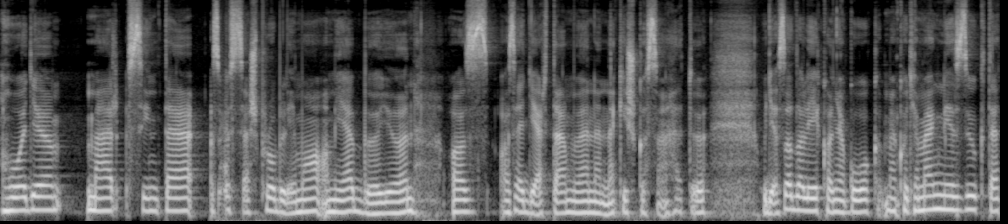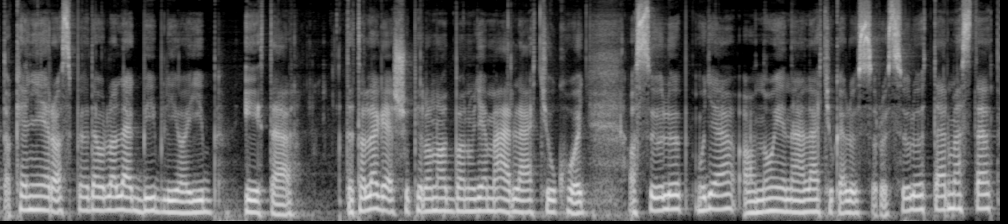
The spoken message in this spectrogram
hogy már szinte az összes probléma, ami ebből jön, az, az egyértelműen ennek is köszönhető. Ugye az adalékanyagok, meg hogyha megnézzük, tehát a kenyér az például a legbibliaibb étel. Tehát a legelső pillanatban ugye már látjuk, hogy a szőlő, ugye a Noénál látjuk először, hogy szőlőt termesztett,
